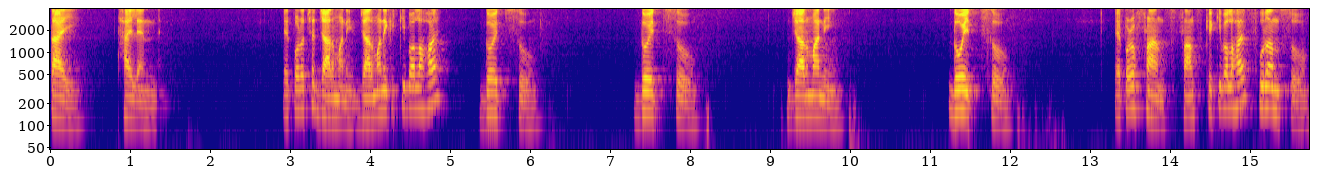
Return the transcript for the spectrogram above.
তাই, থাইল্যান্ড। এরপর হচ্ছে জার্মানি। জার্মানিকে কি বলা হয়? দৈৎসু দৈৎসু জার্মানি। দৈৎসু এরপর ফ্রান্স। ফ্রান্সকে কি বলা হয়? ফুরানসু।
